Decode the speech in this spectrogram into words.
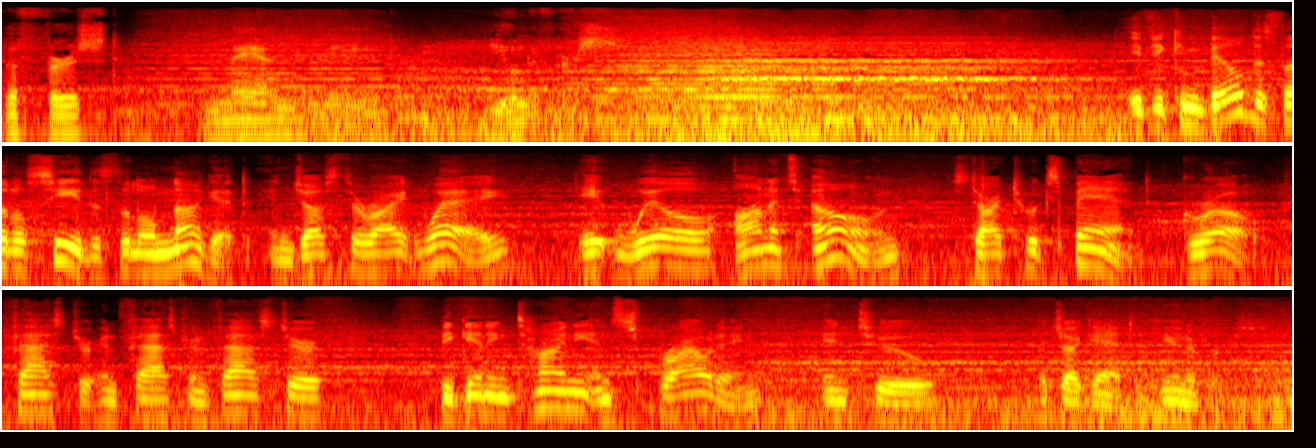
the first man made universe. If you can build this little seed, this little nugget, in just the right way, it will, on its own, start to expand, grow faster and faster and faster, beginning tiny and sprouting into a gigantic universe.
